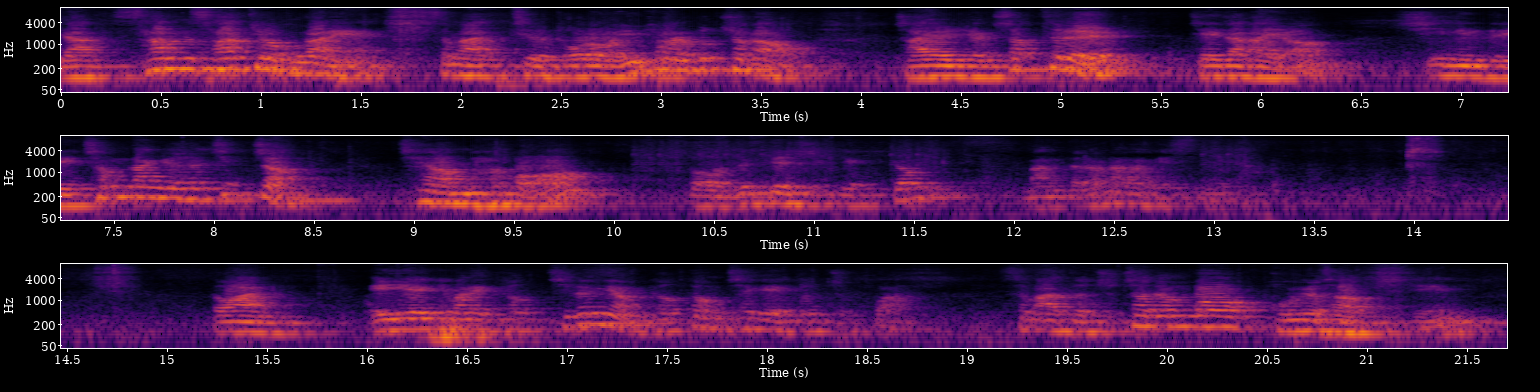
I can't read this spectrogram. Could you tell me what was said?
약 3, 4km 구간의 스마트 도로 인프라를 구축하고 자율주행 셔틀을 제작하여 시민들이 첨단 기술을 직접 체험하고 또 느낄 수 있게끔 만들어 나가겠습니다. 또한 AI 기반의 교- 지능형 교통체계 구축과 스마트 주차 정보 공유 사업 추진,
